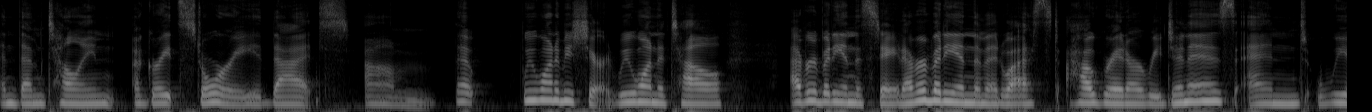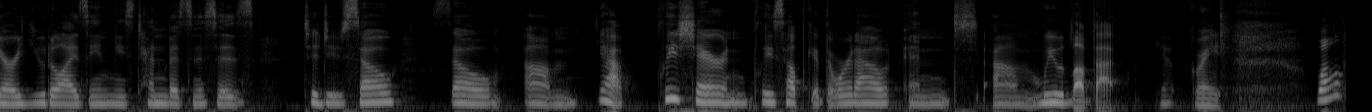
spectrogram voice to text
and them telling a great story that um, that we want to be shared. We want to tell everybody in the state, everybody in the Midwest, how great our region is, and we are utilizing these ten businesses to do so. So, um, yeah, please share and please help get the word out, and um, we would love that. Yep, great. Well,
